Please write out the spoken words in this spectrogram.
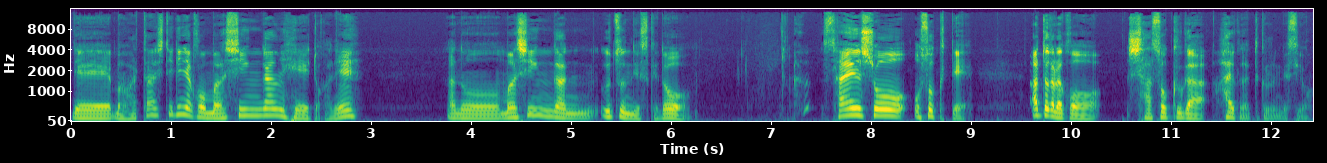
で、まあ、私的にはこうマシンガン兵とかねあのマシンガン撃つんですけど最初遅くて後からこう車速が速くなってくるんですよ。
